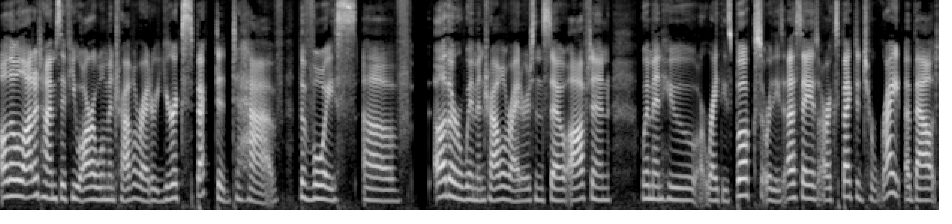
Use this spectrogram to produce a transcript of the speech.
Although a lot of times, if you are a woman travel writer, you're expected to have the voice of other women travel writers. And so often, women who write these books or these essays are expected to write about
